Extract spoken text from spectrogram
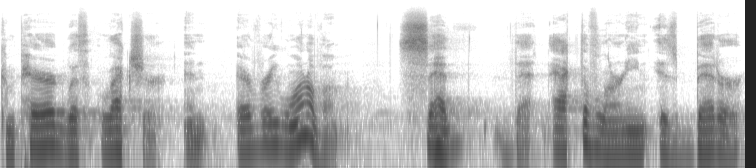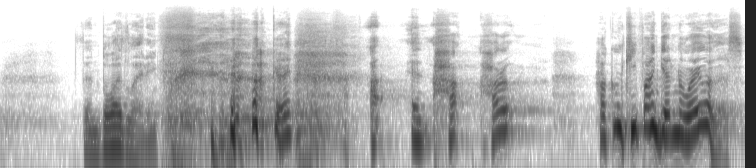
compared with lecture. And every one of them said that active learning is better than bloodletting. okay? And how, how, how can we keep on getting away with this?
